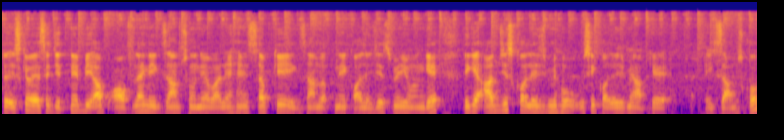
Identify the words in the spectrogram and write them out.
तो इसके वजह से जितने भी अब ऑफलाइन एग्ज़ाम्स होने वाले हैं, सबके एग्ज़ाम अपने कॉलेजेस में ही होंगे। देखिए, आप जिस कॉलेज में हो, उसी कॉलेज में आपके एग्ज़ाम्स को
